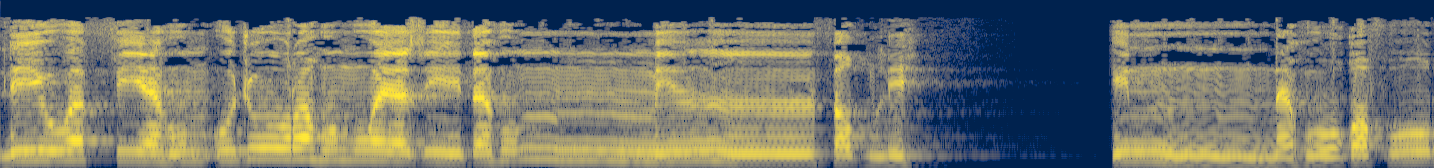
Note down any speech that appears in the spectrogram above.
لِيُوَفِّيَهُمْ أُجُورَهُمْ وَيَزِيدَهُم مِّن فَضْلِهِ ۚ. إِنَّهُ غَفُورٌ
